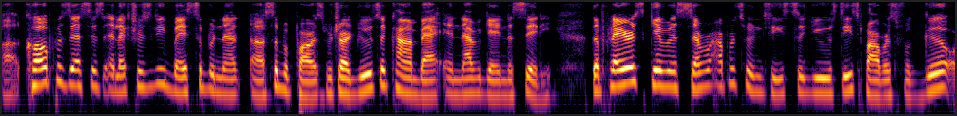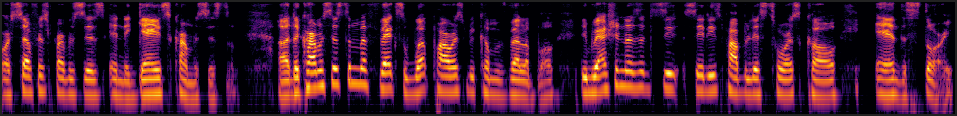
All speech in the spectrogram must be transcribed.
Uh, Cole possesses electricity-based uh, superpowers, which are used in combat and navigating the city. The player is given several opportunities to use these powers for good or selfish purposes in the game's karma system. Uh, the karma system affects what powers become available, the reaction of the ci- city's populace towards Cole, and the story.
